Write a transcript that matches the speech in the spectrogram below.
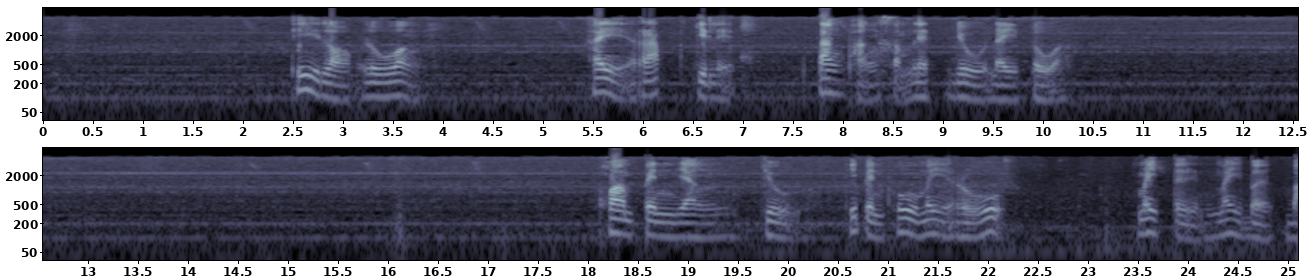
ส ที่หลอกลวง ให้รับกิเลส ตั้งผังสำเร็จอยู่ในตัว ความเป็นยังอยู่ที่เป็นผู้ไม่รู้ ไม่ตื่นไม่เบิกบ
